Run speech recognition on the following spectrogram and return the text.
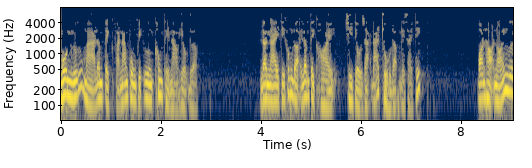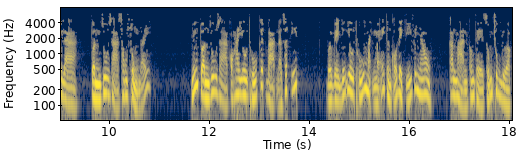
ngôn ngữ mà Lâm Tịch và Nam Cung Vị Ương không thể nào hiểu được. Lần này thì không đợi Lâm Tịch hỏi, Chi Tiểu Dạ đã chủ động để giải thích. Bọn họ nói ngươi là tuần du giả song sủng đấy. Những tuần du giả có hai yêu thú kết bạn là rất ít, bởi vì những yêu thú mạnh mẽ thường có địch ý với nhau, căn bản không thể sống chung được.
